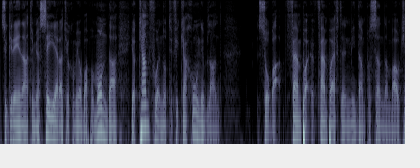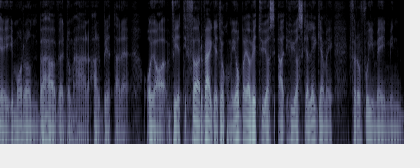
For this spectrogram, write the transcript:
Så grejen är att om jag säger att jag kommer jobba på måndag Jag kan få en notifikation ibland så bara fem på, fem på eftermiddagen på söndagen bara okej okay, imorgon behöver de här arbetare och jag vet i förväg att jag kommer jobba, jag vet hur jag, hur jag ska lägga mig för att få i mig min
